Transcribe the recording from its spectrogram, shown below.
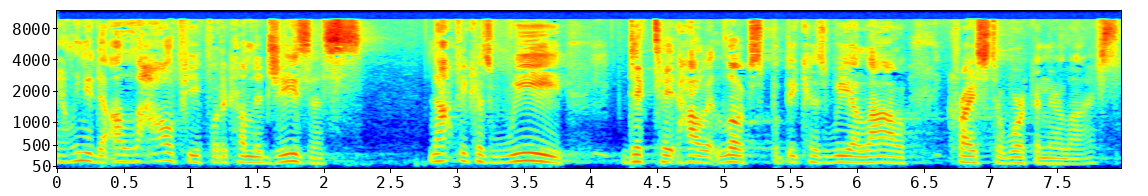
Now we need to allow people to come to Jesus, not because we dictate how it looks, but because we allow Christ to work in their lives.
